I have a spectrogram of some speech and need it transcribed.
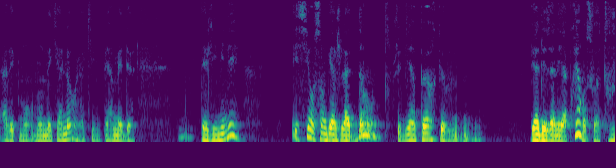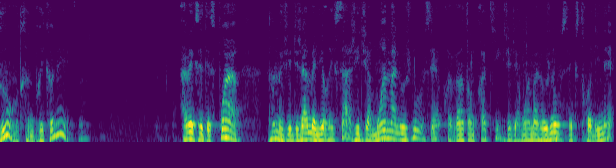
avec mon, mécano là qui me permet d'éliminer. Et si on s'engage là-dedans, j'ai bien peur que bien des années après, on soit toujours en train de bricoler. Avec cet espoir, non mais j'ai déjà amélioré ça, j'ai déjà moins mal aux genoux, c'est après 20 ans de pratique, j'ai déjà moins mal aux genoux, c'est extraordinaire.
